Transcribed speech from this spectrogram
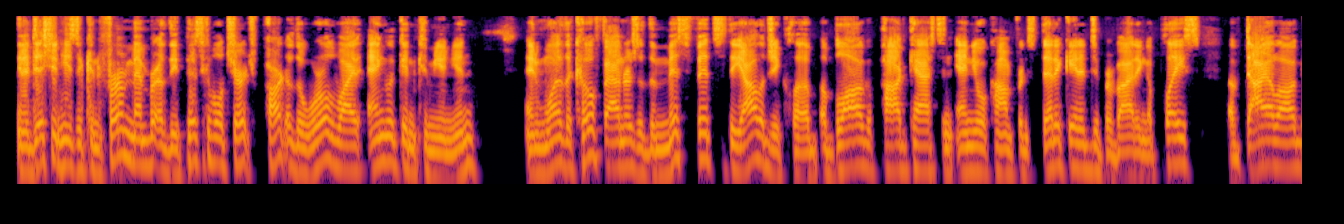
In addition, he's a confirmed member of the Episcopal Church, part of the Worldwide Anglican Communion, and one of the co-founders of the Misfits Theology Club, a blog, podcast, and annual conference dedicated to providing a place of dialogue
